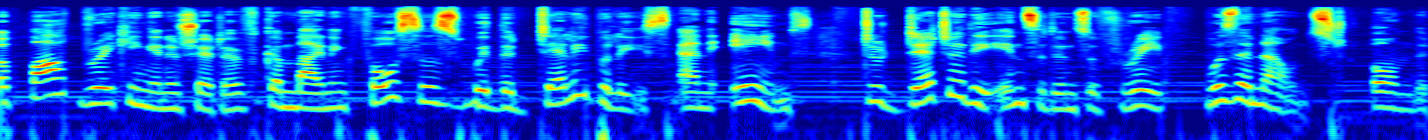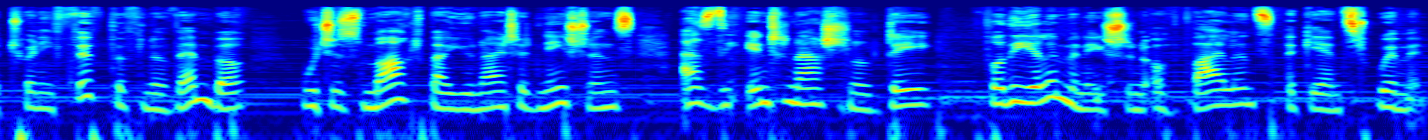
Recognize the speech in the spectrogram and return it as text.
A path-breaking initiative combining forces with the Delhi police and aims to deter the incidents of rape was announced on the 25th of November, which is marked by United Nations as the International Day for the Elimination of Violence Against Women.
